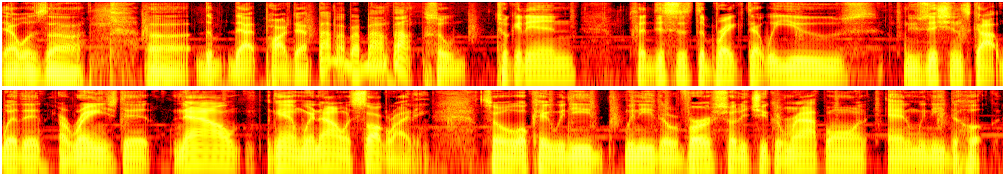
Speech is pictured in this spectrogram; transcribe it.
That was uh, uh, the that part that bam, bam, bam. so took it in, said this is the break that we use. Musicians got with it, arranged it. Now again, we're now in songwriting. So okay, we need we need a verse so that you can rap on, and we need the hook.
